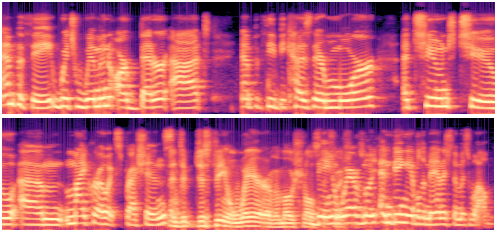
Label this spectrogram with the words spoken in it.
empathy, which women are better at empathy because they're more attuned to um, micro expressions, And to just being aware of emotional being situations. aware of emo- and being able to manage them as well.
